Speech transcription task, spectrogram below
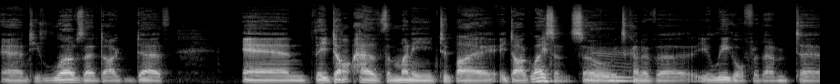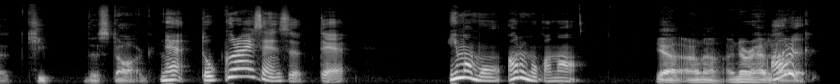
and he loves that dog to death. And they don't have the money to buy a dog license, so it's kind of uh, illegal for them to keep this dog. ね、ドッグライセンスって、今もあるのかな Yeah, I don't know. I never had a あ dog. る、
